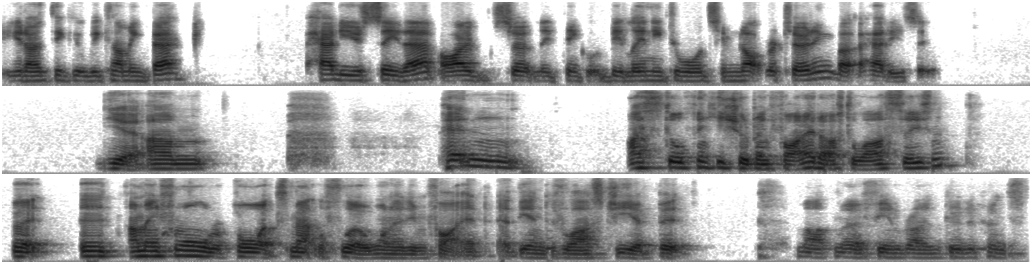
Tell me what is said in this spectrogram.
you don't think he'll be coming back. How do you see that? I certainly think it would be leaning towards him not returning, but how do you see it? Yeah, um, Pettine, I still think he should have been fired after last season. But it, I mean, from all reports, Matt LaFleur wanted him fired at the end of last year. But Mark Murphy and Brian Gutekunst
